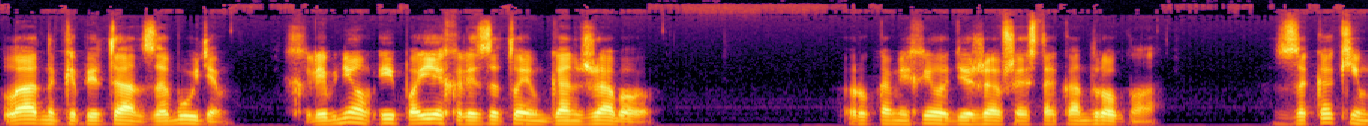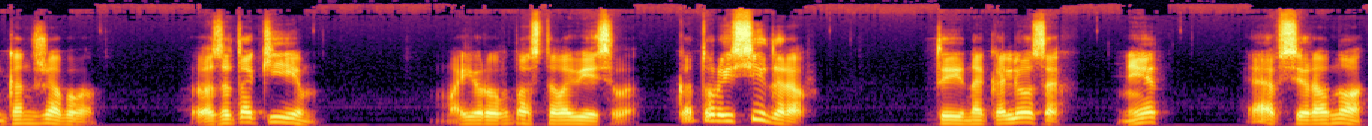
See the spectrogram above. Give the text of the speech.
«Ладно, капитан, забудем. Хлебнем и поехали за твоим Ганжабовым. Рука Михаила, державшая стакан, дрогнула. «За каким Ганжабовым?» «А за таким!» Майору вновь стало весело. «Который Сидоров?» «Ты на колесах?» «Нет?» «А все равно,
